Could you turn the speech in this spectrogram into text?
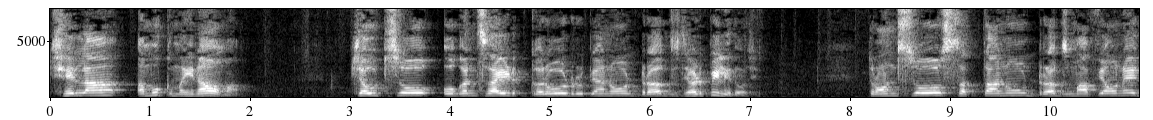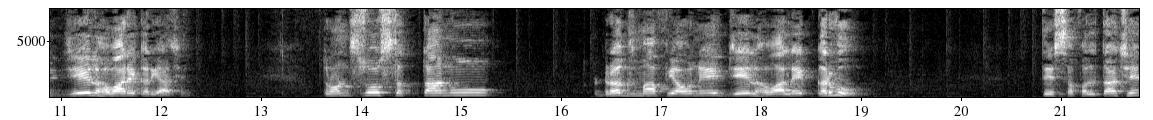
છેલ્લા અમુક મહિનાઓમાં ચૌદસો ઓગણસાઠ કરોડ રૂપિયાનો ડ્રગ્સ ઝડપી લીધો છે. ત્રણસો સત્તાનું ડ્રગ્સ માફિયાઓને જેલ હવારે કર્યા છે. ત્રણસો સત્તાનું ડ્રગ્સ માફિયાઓને જેલ હવાલે કરવું. તે સફળતા છે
